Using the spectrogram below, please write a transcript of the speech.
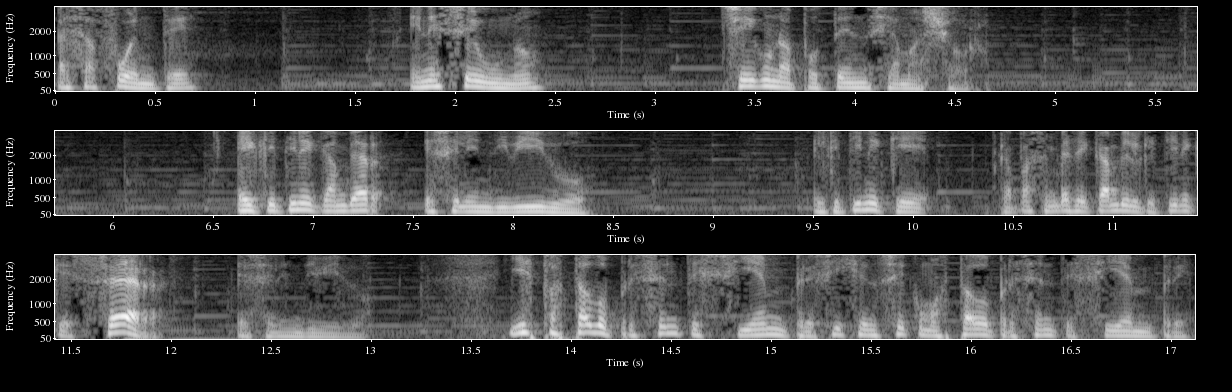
a esa fuente, en ese uno llega una potencia mayor. El que tiene que cambiar es el individuo. El que tiene que, capaz en vez de cambio, el que tiene que ser es el individuo. Y esto ha estado presente siempre, fíjense cómo ha estado presente siempre,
